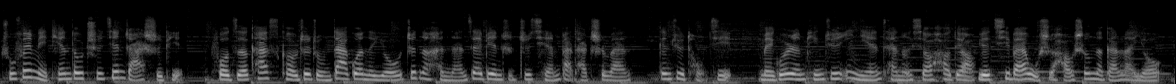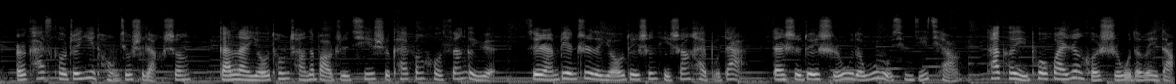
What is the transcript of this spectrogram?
除非每天都吃煎炸食品，否则 Costco 这种大罐的油真的很难在变质之前把它吃完。根据统计，美国人平均一年才能消耗掉约七百五十毫升的橄榄油，而 Costco 这一桶就是两升。橄榄油通常的保质期是开封后三个月。虽然变质的油对身体伤害不大，但是对食物的侮辱性极强，它可以破坏任何食物的味道。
